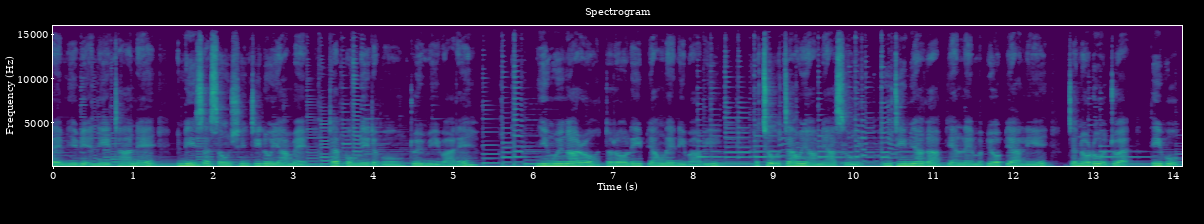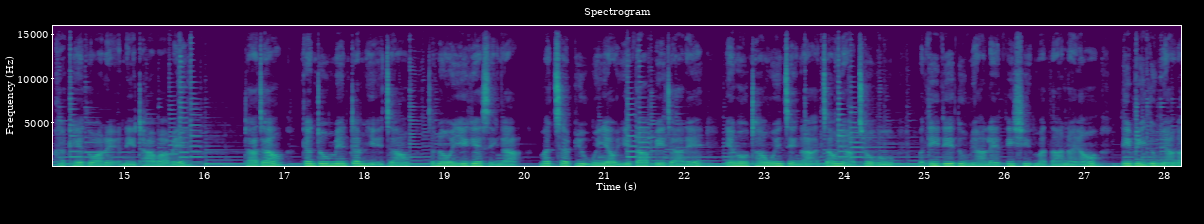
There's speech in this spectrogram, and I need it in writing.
တဲ့မြေပြင်အနေအထားနဲ့အနည်းဆက်ဆုံးရှင်းကြည့်လို့ရမယ့်ဓာတ်ပုံလေးတစ်ပုံတွေ့မိပါတယ်။မြင်ကွင်းကတော့တော်တော်လေးပြောင်းလဲနေပါပြီ။ တချို့အကြောင်းအရာများဆိုလူကြီးများကပြန်လည်မပြောပြလျင်ကျွန်တော်တို့အတွက်သိဖို့ခက်ခဲသွားတဲ့အနေအထားပါပဲ။ဒါကြောင့်ကန်တိုမင်တက်မြေအကြောင်းကျွန်တော်ရေးခဲ့စဉ်ကမှတ်ချက်ပြုဝင်ရောက်ရေးသားပေးကြတဲ့ရန်ကုန်ထောင်ဝင်းကျင်ကအကြောင်းအရာအချို့ကိုမတိသေးသူများလည်းသိရှိမှတ်သားနိုင်အောင်တည်ပြီးသူများက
